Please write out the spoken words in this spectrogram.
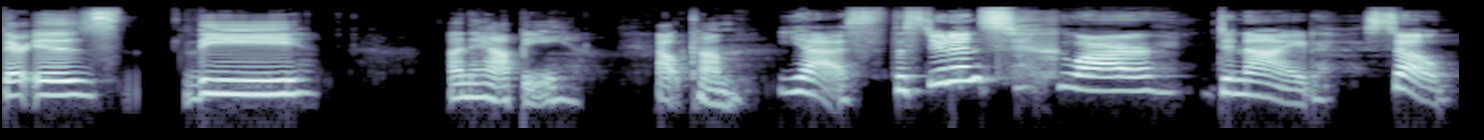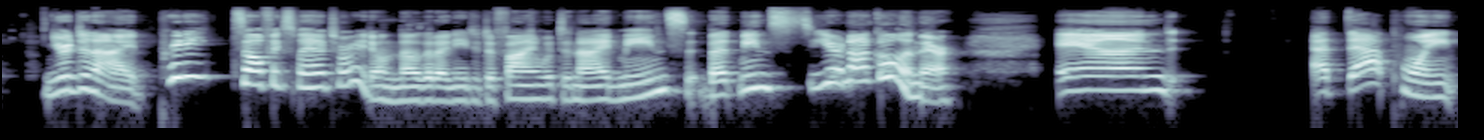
there is the unhappy outcome. Yes, the students who are denied. So, you're denied. Pretty self explanatory. I don't know that I need to define what denied means, but means you're not going there. And at that point,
